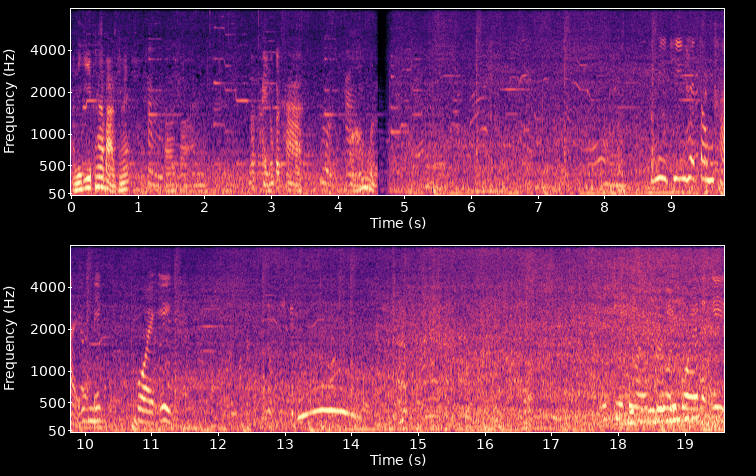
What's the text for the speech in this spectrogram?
อันนี้ยี่ห้าบาทใช่ไหมค่ะต่อต่ออันแล้วไข่นกกระทา หมดค่ะอ๋อหมด เขามีที่ให้ต้มไข่ด้วยมิกบอยเอกนี่คือบอยบอยแต่เอก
